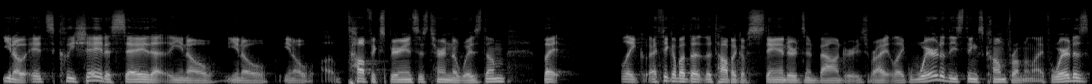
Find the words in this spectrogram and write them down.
you know it's cliche to say that you know you know you know uh, tough experiences turn to wisdom but like i think about the, the topic of standards and boundaries right? Like where do these things come from in life? Where does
